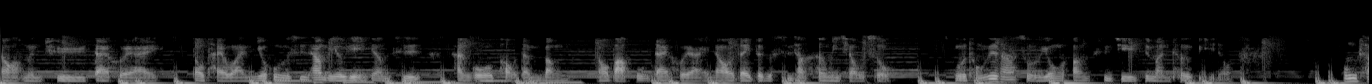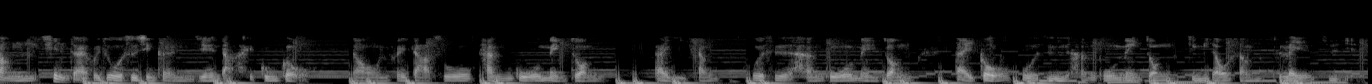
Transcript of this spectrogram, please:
然后他们去带回来到台湾，又或者是他们有点像是韩国跑单帮，然后把货带回来，然后在这个市场上面销售。我同事他所用的方式其实是蛮特别的。通常现在会做的事情，可能你今天打开 Google，然后你会打说韩国美妆代理商，或者是韩国美妆代购，或者是韩国美妆经销商之类的字眼。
